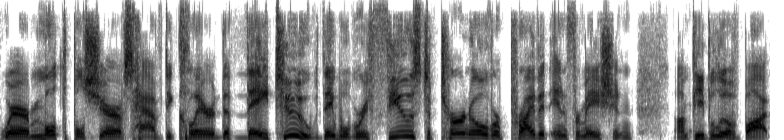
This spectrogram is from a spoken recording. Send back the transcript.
where multiple sheriffs have declared that they too they will refuse to turn over private information on people who have bought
